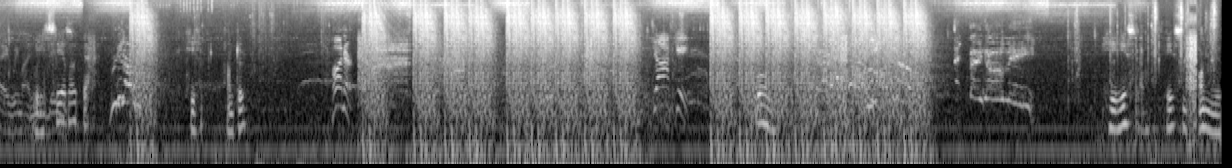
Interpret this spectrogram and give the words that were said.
Hey, we might We'll see about that. Hunter. Hunter. Jockey. Whoa. That thing on me. He is on. On you.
